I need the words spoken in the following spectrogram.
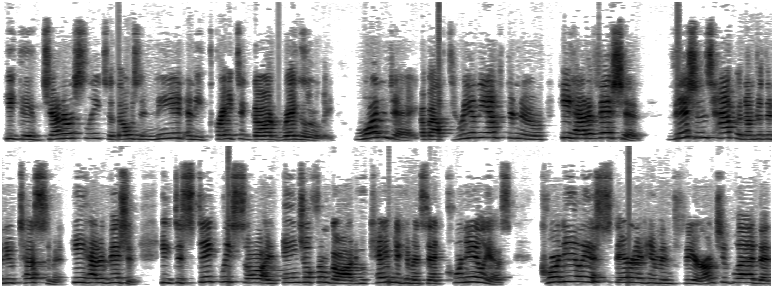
He gave generously to those in need and he prayed to God regularly. One day, about three in the afternoon, he had a vision. Visions happen under the New Testament. He had a vision. He distinctly saw an angel from God who came to him and said, Cornelius. Cornelius stared at him in fear. Aren't you glad that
